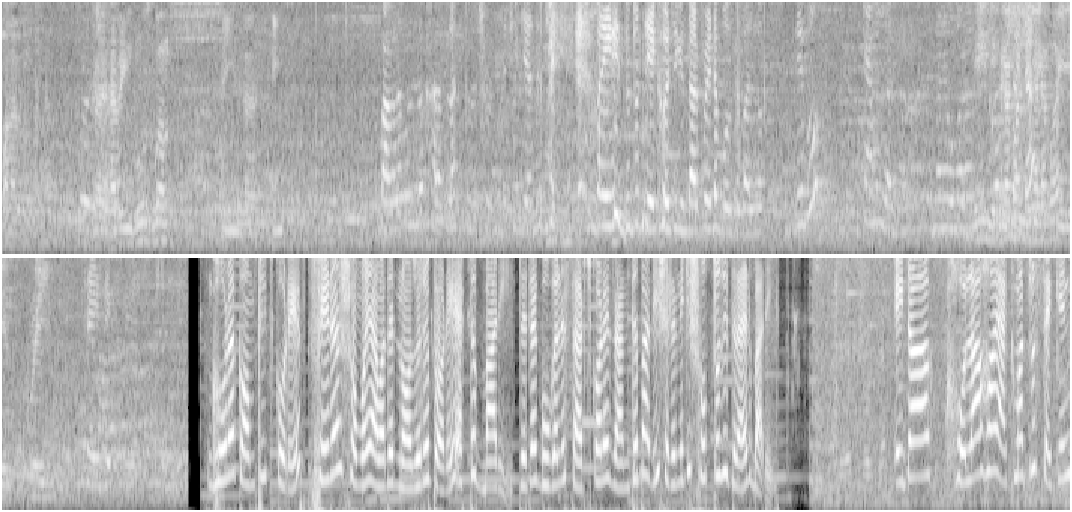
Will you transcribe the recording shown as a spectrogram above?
বলার ব্যাপারটা। Having goose bumps seeing the things Bangla বললেও খারাপ লাগতো না শুনতে ঠিকই আছে। মানে এই দুটো টেক হয়েছে কিন্তু তারপরে এটা বলতে পারল। দেবু কেমন লাগল? মানে ওভারঅল ক্রেজি এক্সপিরিয়েন্স ঘোরা কমপ্লিট করে ফেরার সময় আমাদের নজরে পড়ে একটা বাড়ি। যেটা গুগলে সার্চ করে জানতে পারি সেটা নাকি সত্যজিৎ রায়ের বাড়ি। এটা খোলা হয় একমাত্র সেকেন্ড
